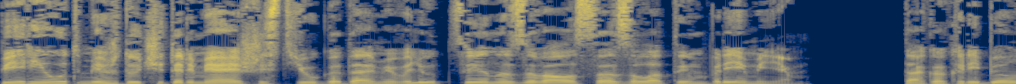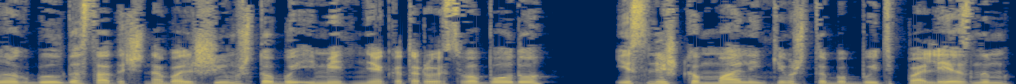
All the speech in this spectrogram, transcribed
Период между четырьмя и шестью годами эволюции назывался «золотым временем», так как ребенок был достаточно большим, чтобы иметь некоторую свободу, и слишком маленьким, чтобы быть полезным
